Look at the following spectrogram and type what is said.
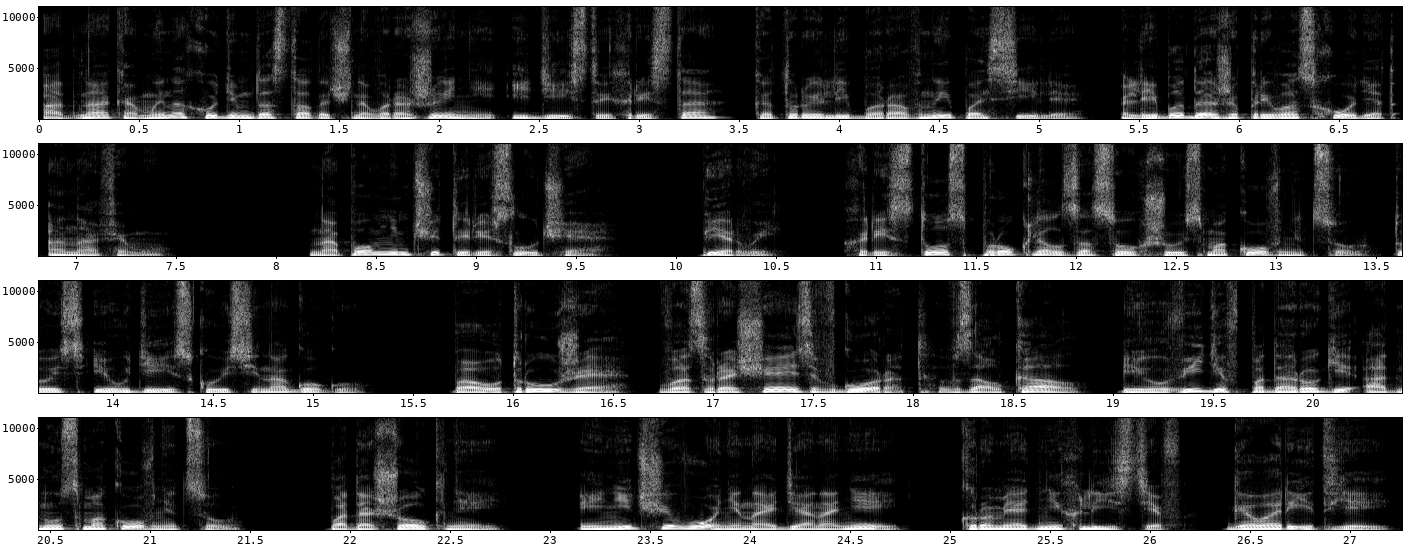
Однако мы находим достаточно выражений и действий Христа, которые либо равны по силе, либо даже превосходят анафему. Напомним четыре случая. Первый. Христос проклял засохшую смоковницу, то есть иудейскую синагогу. Поутру же, возвращаясь в город, взалкал и, увидев по дороге одну смоковницу, подошел к ней и, ничего не найдя на ней, кроме одних листьев, говорит ей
